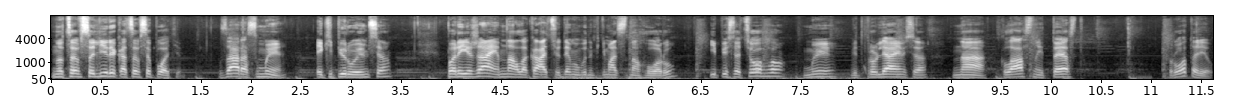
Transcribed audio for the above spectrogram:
Ну це все лірика, це все потім. Зараз ми екіпіруємося, переїжджаємо на локацію, де ми будемо підніматися на гору. І після цього ми відправляємося на класний тест роторів.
